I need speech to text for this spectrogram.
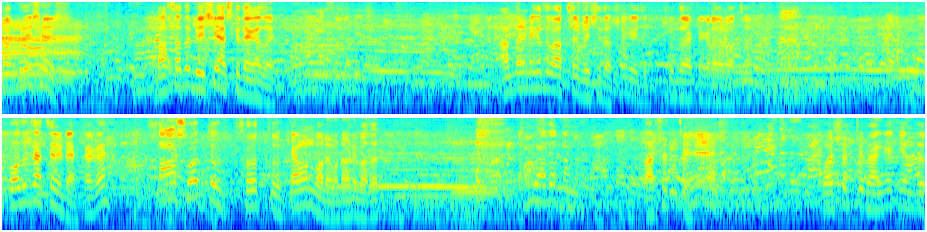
সবগুলোই শেষ? বাচ্চা তো বেশি আজকে দেখা যায়। আমদানিটা কিন্তু বাচ্চার বেশি দর্শক এই যে সুন্দর একটা কালারের বাচ্চা। কত চাচ্ছেন এটা কাকা? সত্তর। সত্তর কেমন বলে মোটামুটি বাজার? বাষট্টি? পঁয়ষট্টি ভাঙে কিন্তু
